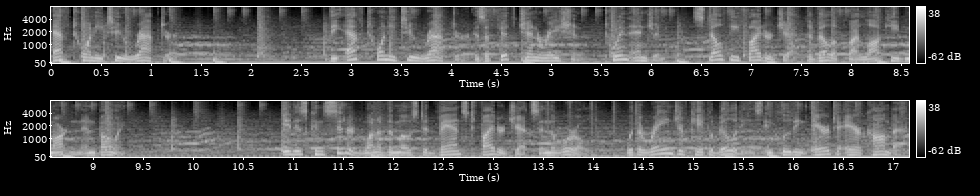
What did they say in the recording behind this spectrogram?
F-22 Raptor. The F-22 Raptor is a fifth-generation, twin-engine, stealthy fighter jet developed by Lockheed Martin and Boeing. It is considered one of the most advanced fighter jets in the world, with a range of capabilities including air-to-air -air combat,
